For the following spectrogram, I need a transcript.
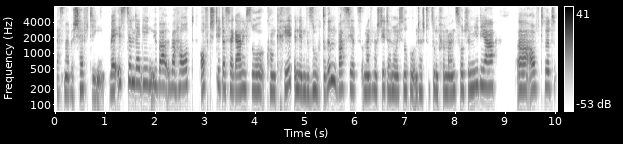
erstmal beschäftigen. Wer ist denn der Gegenüber überhaupt? Oft steht das ja gar nicht so konkret in dem Gesuch drin, was jetzt, manchmal steht da nur, ich suche Unterstützung für meinen Social Media äh, Auftritt.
